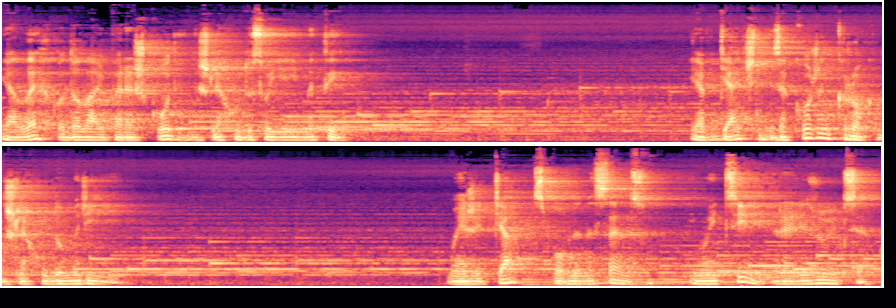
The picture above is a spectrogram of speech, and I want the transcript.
Я легко долаю перешкоди на шляху до своєї мети. Я вдячний за кожен крок на шляху до мрії. Моє життя сповнене сенсу, і мої цілі реалізуються.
